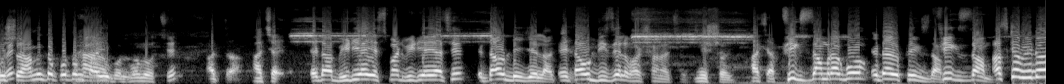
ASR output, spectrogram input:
নিশ্চয় আমি তো প্রথম হ্যাঁ, তাই বলব ভুল হচ্ছে। আচ্ছা। আচ্ছা এটা ভিডিআই স্মার্ট ভিডিআই আছে। এটাও ডিজেল আছে। এটাও ডিজেল ভার্সন আছে। নিশ্চয়ই। আচ্ছা ফিক্স দাম রাখব? এটাও ফিক্স দাম। ফিক্স দাম। আজকে ভিডিও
